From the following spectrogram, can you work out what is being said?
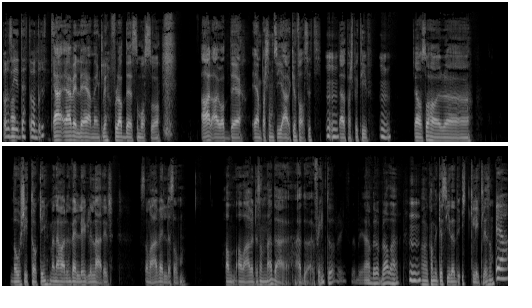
bare si 'dette var dritt'. Jeg, jeg er veldig enig, egentlig. For det som også er, er jo at det en person sier, er jo ikke en fasit. Mm -mm. Det er et perspektiv. Mm. Jeg også har eh, no shit-talking, men jeg har en veldig hyggelig lærer som er veldig sånn Han, han er veldig sånn Nei, er, nei du er jo flink, du. Det blir bra, bra, det her. Mm. Kan du ikke si det du ikke liker, liksom? Ja,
